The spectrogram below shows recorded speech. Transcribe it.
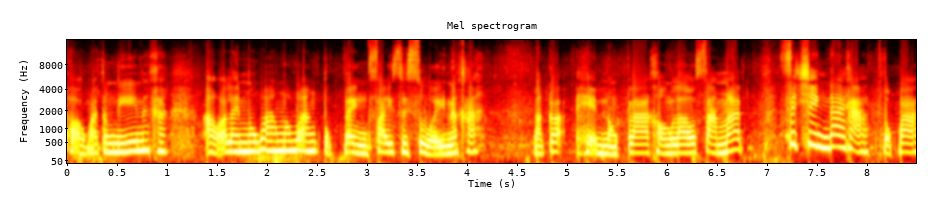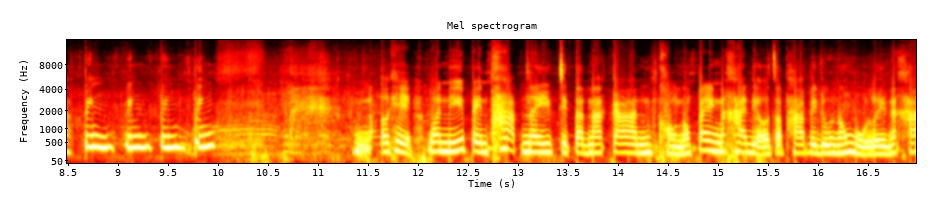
พอออกมาตรงนี้นะคะ เอาอะไรมาวางมาวางตกแต่งไฟสวยๆนะคะ แล้วก็เห็นหนองปลาของเราสามารถฟิชชิ่งได้ค่ะ ตกปลาปิ้งปิ้งปิ้งปิ้งโอเค วันนี้เป็นภาพในจินตนาการของน้องแป้งนะคะ เดี๋ยวจะพาไปดูน้องหมูเลยนะคะ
